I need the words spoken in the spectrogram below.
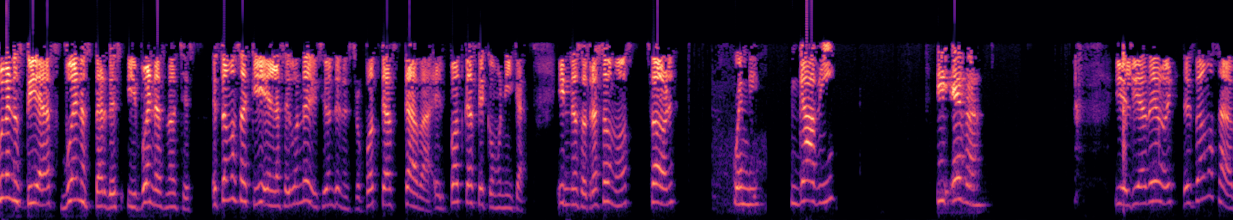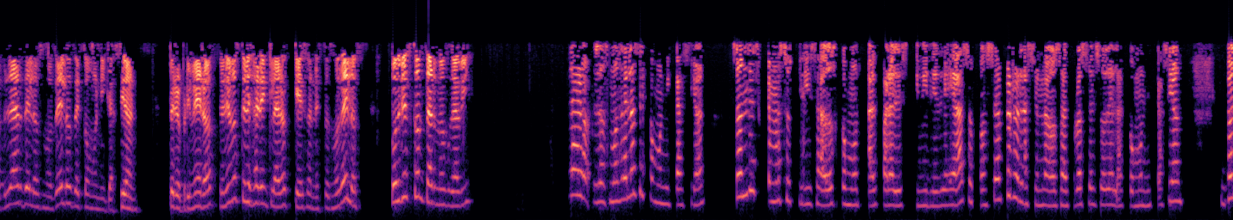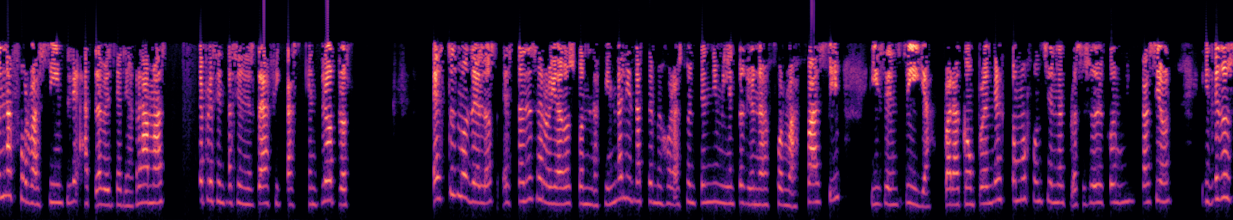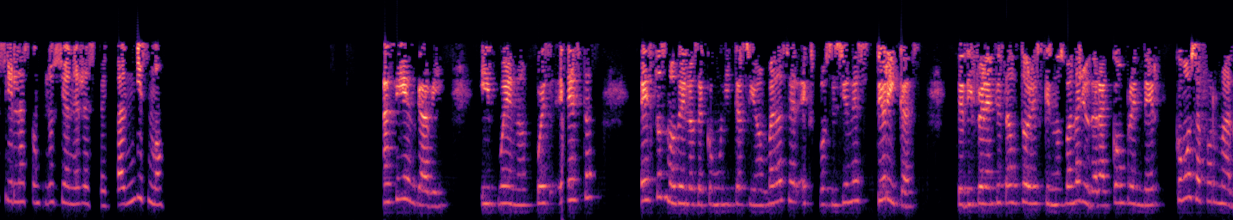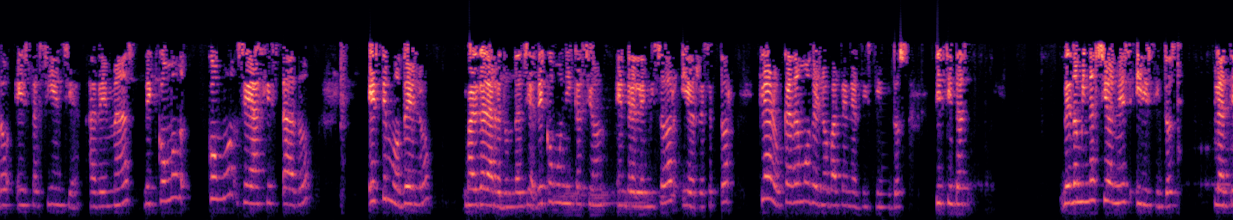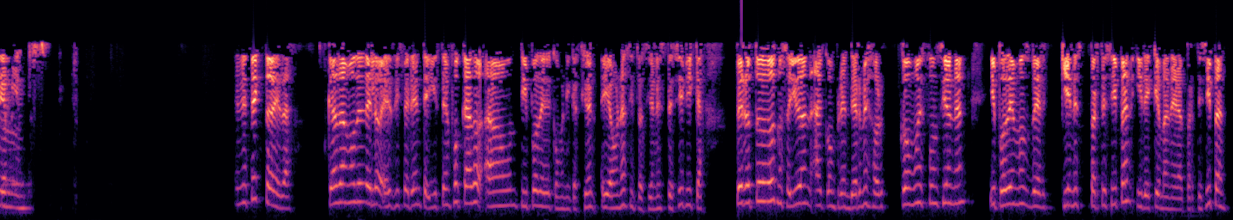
Buenos días, buenas tardes y buenas noches. Estamos aquí en la segunda edición de nuestro podcast Cava, el podcast que comunica. Y nosotras somos Sol, Wendy, Gaby y Eda. Y el día de hoy les vamos a hablar de los modelos de comunicación. Pero primero tenemos que dejar en claro qué son estos modelos. ¿Podrías contarnos, Gaby? Claro, los modelos de comunicación son esquemas utilizados como tal para describir ideas o conceptos relacionados al proceso de la comunicación de una forma simple a través de diagramas, representaciones gráficas, entre otros. Estos modelos están desarrollados con la finalidad de mejorar su entendimiento de una forma fácil y sencilla para comprender cómo funciona el proceso de comunicación y deducir las conclusiones respecto al mismo. Así es, Gaby. Y bueno, pues estos, modelos de comunicación van a ser exposiciones teóricas de diferentes autores que nos van a ayudar a comprender cómo se ha formado esta ciencia, además de cómo, cómo se ha gestado este modelo, valga la redundancia, de comunicación entre el emisor y el receptor. Claro, cada modelo va a tener distintos, distintas denominaciones y distintos planteamientos. En efecto, Eda, cada modelo es diferente y está enfocado a un tipo de comunicación y a una situación específica, pero todos nos ayudan a comprender mejor cómo funcionan y podemos ver quiénes participan y de qué manera participan.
